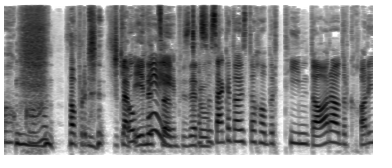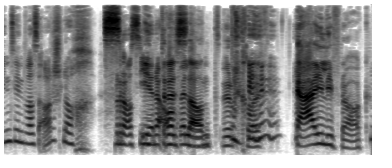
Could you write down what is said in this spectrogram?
Oh Gott. Aber das ist glaube ich eh nicht so etwas Also erotisch. sagt uns doch, ob ihr Team Dara oder Karin sind, was Arschloch rasieren Interessant, anbelangt. wirklich. Geile Frage.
